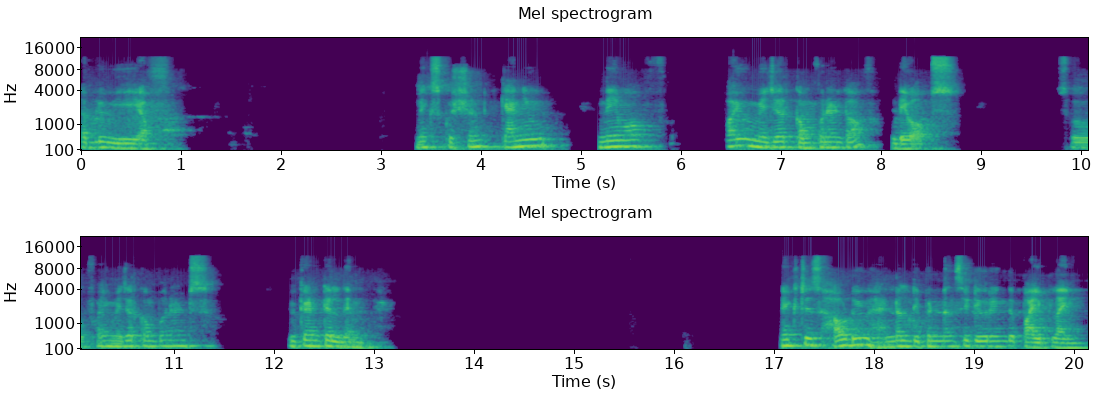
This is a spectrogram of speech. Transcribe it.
WAF. Next question, can you name of five major component of DevOps? So five major components, you can tell them. Next is how do you handle dependency during the pipeline?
